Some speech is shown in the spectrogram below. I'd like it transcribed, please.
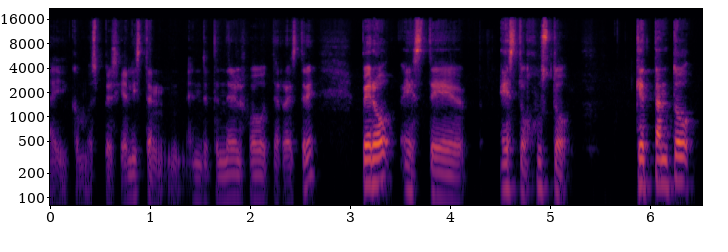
Ahí como especialista en, detener el juego terrestre, pero este, esto justo, ¿qué tanto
